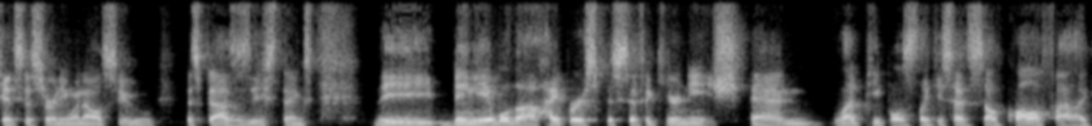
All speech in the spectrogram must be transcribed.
Kitces or anyone else who espouses these things, the being able to hyper specific your niche and let people's, like you said, self qualify. Like,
